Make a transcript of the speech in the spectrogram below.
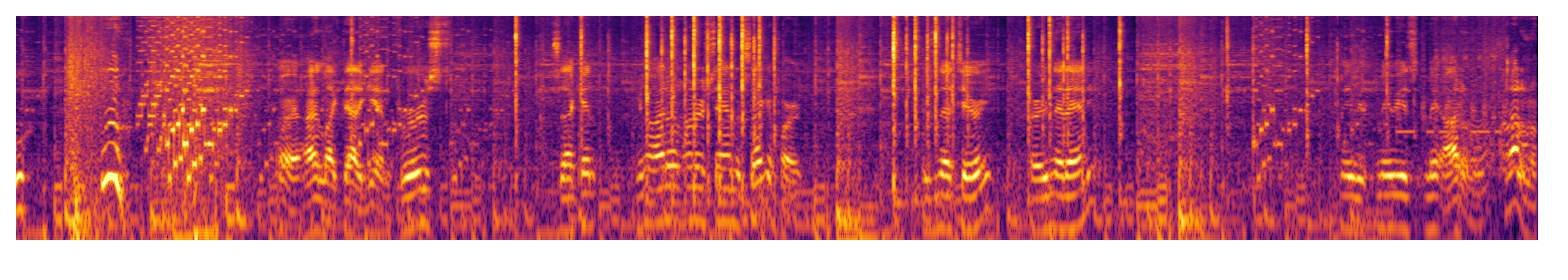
oh. Woo. All right, I like that again. First, second. You know, I don't understand the second part. Isn't that Terry? Or isn't that Andy? Maybe, maybe it's, may I don't know. I don't know.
